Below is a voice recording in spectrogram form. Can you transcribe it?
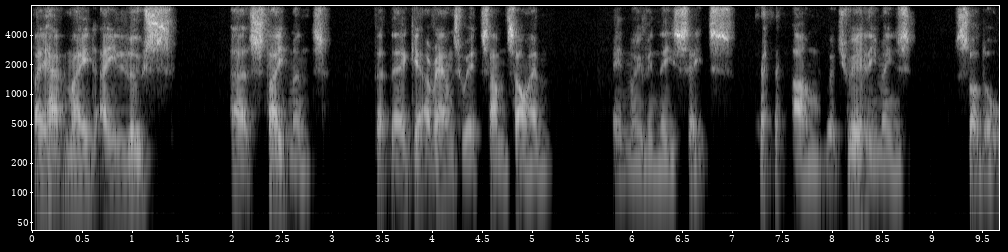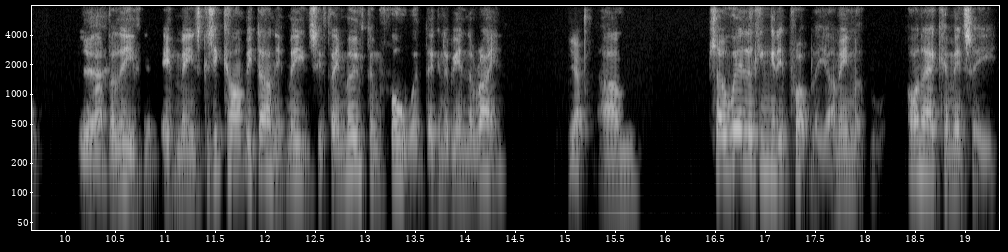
they have made a loose uh, statement that they'll get around to it sometime in moving these seats, um, which really means sod all. And I believe it means because it can't be done. It means if they move them forward, they're going to be in the rain. Yep. Um, so we're looking at it properly. I mean, on our committee,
